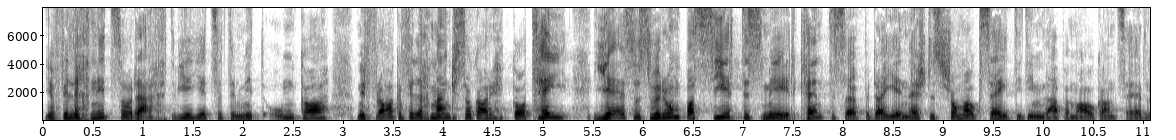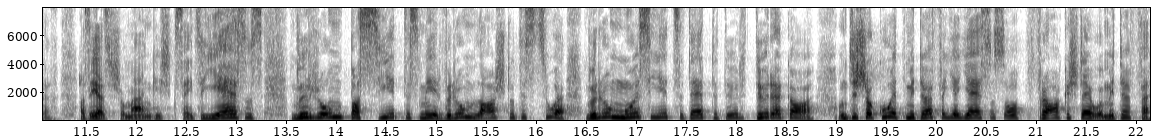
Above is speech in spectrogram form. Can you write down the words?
ja vielleicht nicht so recht, wie jetzt damit umgehen. Wir fragen vielleicht manchmal sogar Gott, hey, Jesus, warum passiert es mir? Kennt das jemand da hier? Hast du das schon mal gesagt in deinem Leben, mal ganz ehrlich? Also ich habe es schon manchmal gesagt. So, Jesus, warum passiert es mir? Warum lässt du das zu? Warum muss ich jetzt dort durch, durchgehen? Und das ist schon gut, wir dürfen ja Jesus auch Fragen stellen. Wir dürfen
